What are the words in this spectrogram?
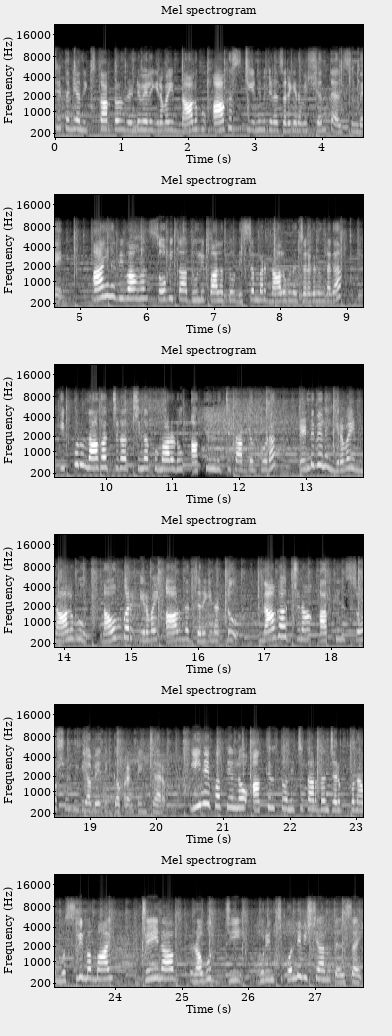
చైతన్య నిశ్చితార్థం రెండు వేల ఇరవై నాలుగు ఆగస్టు ఎనిమిదిన జరిగిన విషయం తెలిసిందే. ఆయన వివాహం శోభితా ధూళిపాలతో డిసెంబర్ నాలుగున జరగనుండగా ఇప్పుడు నాగార్జున చిన్న కుమారుడు అఖిల్ నిశ్చితార్థం కూడా రెండు వేల ఇరవై నాలుగు నవంబర్ ఇరవై ఆరున జరిగినట్లు నాగార్జున అఖిల్ సోషల్ మీడియా వేదికగా ప్రకటించారు. ఈ నేపథ్యంలో అఖిల్తో నిశ్చితార్థం జరుపుకున్న ముస్లిం అమ్మాయి జైనాబ్ రవుద్ జీ గురించి కొన్ని విషయాలు తెలిసాయి.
